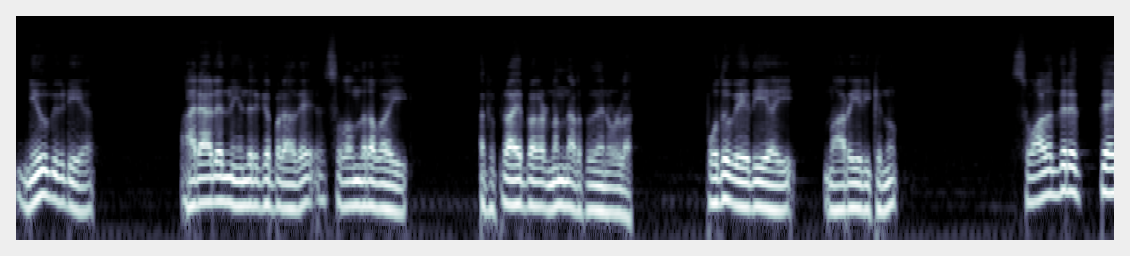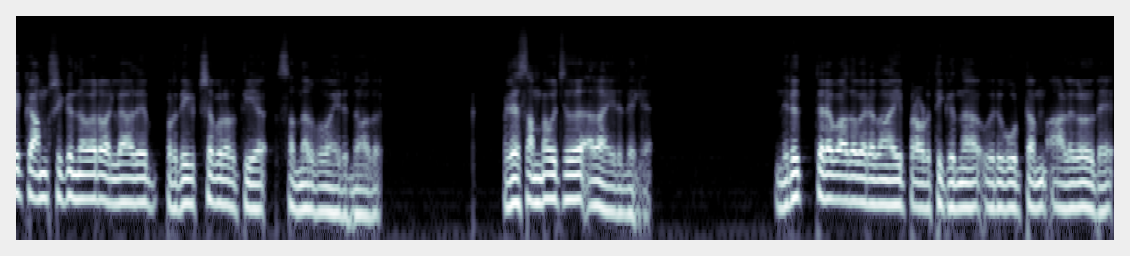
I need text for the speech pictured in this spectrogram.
ന്യൂ മീഡിയ ആരാലും നിയന്ത്രിക്കപ്പെടാതെ സ്വതന്ത്രമായി അഭിപ്രായ പ്രകടനം നടത്തുന്നതിനുള്ള പൊതുവേദിയായി മാറിയിരിക്കുന്നു. സ്വാതന്ത്ര്യത്തെ കാക്ഷിക്കുന്നവർ അല്ലാതെ പ്രതീക്ഷ പുലർത്തിയ സന്ദർഭമായിരുന്നു അത്. പക്ഷേ സംഭവിച്ചത് അതായിരുന്നില്ല. നിരുത്തരവാദപരമായി പ്രവർത്തിക്കുന്ന ഒരു കൂട്ടം ആളുകളുടെ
